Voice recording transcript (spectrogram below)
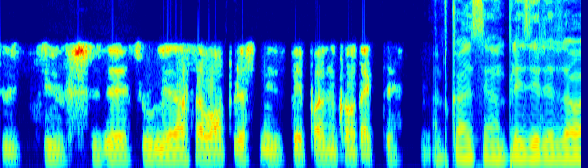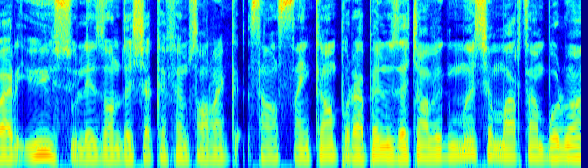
si, si, vous voulez en savoir plus, n'hésitez pas à nous contacter. En tout cas, c'est un plaisir de vous avoir eu sous les ondes de chaque FM 105 ans. Pour rappel, nous étions avec M. Martin Bouloin,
